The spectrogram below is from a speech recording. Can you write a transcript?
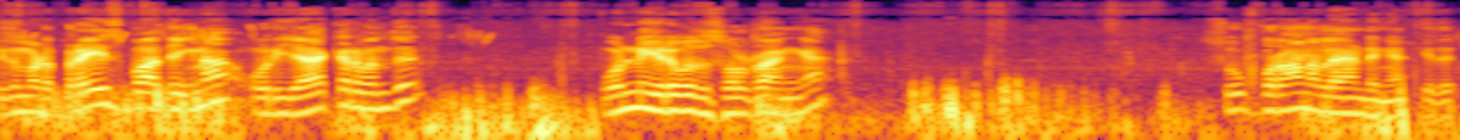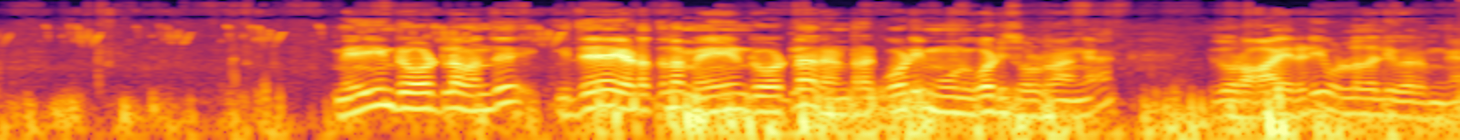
இதனோட ப்ரைஸ் பார்த்தீங்கன்னா ஒரு ஏக்கர் வந்து ஒன்று இருபது சொல்கிறாங்க சூப்பரான லேண்டுங்க இது. மெயின் ரோட்டில் வந்து இதே இடத்துல மெயின் ரோட்டில் ரெண்டரை கோடி மூணு கோடி சொல்கிறாங்க இது ஒரு ஆயிரடி அடி உள்ளதள்ளி வருங்க.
